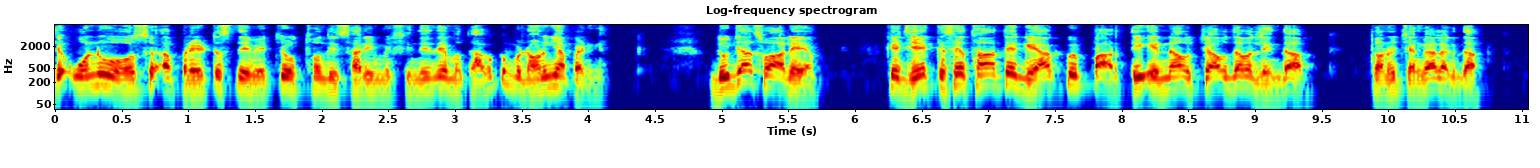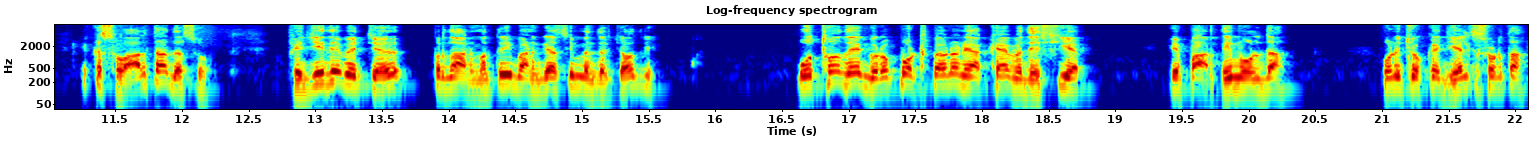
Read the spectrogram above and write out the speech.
ਤੇ ਉਹਨੂੰ ਉਸ ਆਪਰੇਟਸ ਦੇ ਵਿੱਚ, ਉੱਥੋਂ ਦੀ ਸਾਰੀ ਮਸ਼ੀਨਰੀ ਦੇ ਮੁਤਾਬਕ ਬਣਾਉਣੀਆਂ ਪੈਣੀਆਂ। ਦੂਜਾ ਸਵਾਲ ਇਹ ਆ ਕਿ ਜੇ ਕਿਸੇ ਥਾਂ ਤੇ ਗਿਆ ਕੋਈ ਭਾਰਤੀ ਇੰਨਾ ਉੱਚਾ ਉਹਦਾ ਲੈਂਦਾ, ਤੁਹਾਨੂੰ ਚੰਗਾ ਲੱਗਦਾ? ਇੱਕ ਸਵਾਲ ਤਾਂ ਦੱਸੋ, ਫਿਜੀ ਦੇ ਵਿੱਚ ਪ੍ਰਧਾਨ ਮੰਤਰੀ ਬਣ ਗਿਆ ਸੀ ਮਹਿੰਦਰ ਚੌਧਰੀ। ਉੱਥੋਂ ਦੇ ਗਰੁੱਪ ਉੱਠ ਪਿਆ ਉਹਨਾਂ ਨੇ ਆਖਿਆ ਵਿਦੇਸ਼ੀ ਹੈ ਇਹ ਭਾਰਤੀ ਮੂਲ ਦਾ। ਉਹਨੇ ਚੁੱਕ ਕੇ ਜੇਲ੍ਹ 'ਚ ਸੁੱਟਤਾ,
